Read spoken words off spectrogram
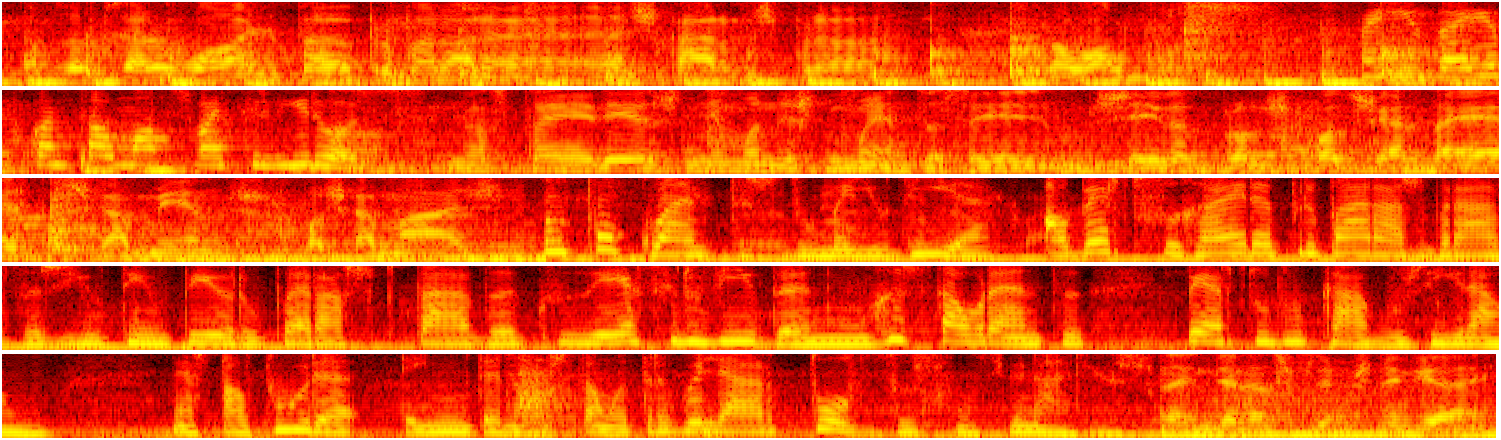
Estamos a pesar o óleo para preparar a, as carnes para, para o almoço. Tem ideia de quantos almoços vai servir hoje? Não se tem ideias nenhuma neste momento. Assim, chega, pronto, pode chegar 10, pode chegar menos, pode chegar mais. Um pouco antes do meio-dia, Alberto Ferreira prepara as brasas e o tempero para a espetada que é servida num restaurante perto do Cabo Girão. Nesta altura, ainda não estão a trabalhar todos os funcionários. Ainda não despedimos ninguém,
